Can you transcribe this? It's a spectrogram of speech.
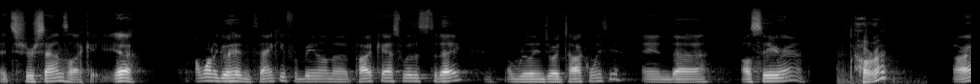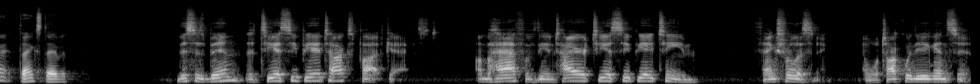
It sure sounds like it, yeah. I want to go ahead and thank you for being on the podcast with us today. I really enjoyed talking with you, and uh, I'll see you around. All right. All right. Thanks, David. This has been the TSCPA Talks podcast. On behalf of the entire TSCPA team, thanks for listening, and we'll talk with you again soon.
